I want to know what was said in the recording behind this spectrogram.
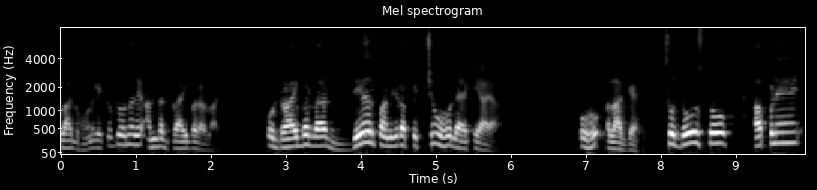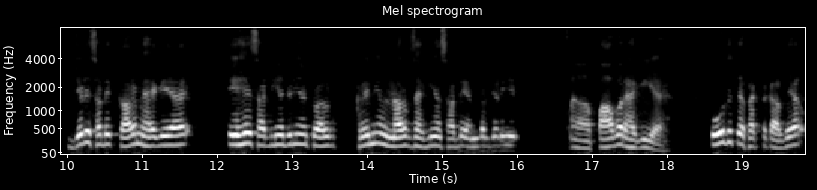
ਅਲੱਗ ਹੋਣਗੇ, ਕਿਉਂਕਿ ਉਹਨਾਂ ਦੇ ਅੰਦਰ ਡਰਾਈਵਰ ਅਲੱਗ ਹੈ। ਉਹ ਡਰਾਈਵਰ ਦਾ ਡੇਅਰਪਨ ਜਿਹੜਾ ਪਿੱਛੋਂ ਉਹ ਲੈ ਕੇ ਆਇਆ, ਉਹ ਅਲੱਗ ਹੈ। ਸੋ ਦੋਸਤੋ, ਆਪਣੇ ਜਿਹੜੇ ਸਾਡੇ ਕਰਮ ਹੈਗੇ ਆ, ਇਹ ਸਾਡੀਆਂ ਜਿਹੜੀਆਂ 12 ਕ੍ਰੇਨੀਅਲ ਨਰਵਸ ਹੈਗੀਆਂ, ਸਾਡੇ ਅੰਦਰ ਜਿਹੜੀ ਪਾਵਰ ਹੈਗੀ ਹੈ ਉਹਦੇ ਤੇ ਇਫੈਕਟ ਕਰਦੇ ਆ।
